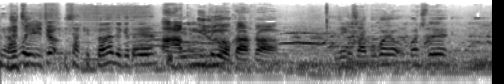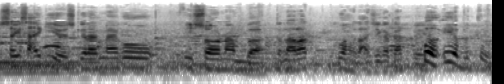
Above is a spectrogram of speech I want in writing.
Jijik, Cuk. Sakit banget ya kita ya. Ah, Aku ngilu kok, Kakak. terus aku koyo maksudnya saya saiki ya sekiranya aku iso nambah kenalan wah tak sikat kabeh Oh iya betul.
